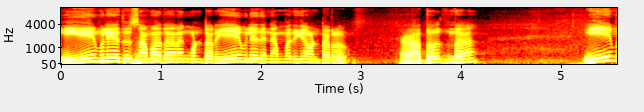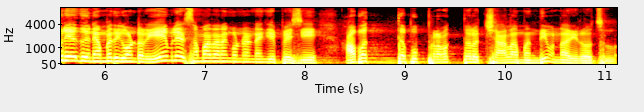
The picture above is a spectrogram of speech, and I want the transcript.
ఏం లేదు సమాధానంగా ఉంటారు. ఏం లేదు నెమ్మదిగా ఉంటారు. అది అర్థమవుతుందా? ఏం లేదు నెమ్మదిగా ఉంటారు. ఏం లేదు సమాధానంగా ఉండండి అని చెప్పేసి అబద్ధపు ప్రవక్తలు చాలామంది ఉన్నారు ఈ రోజుల్లో.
